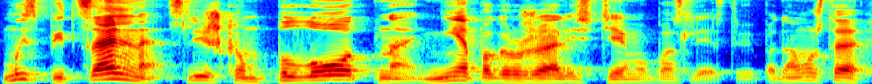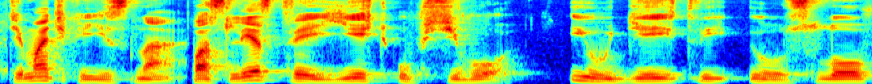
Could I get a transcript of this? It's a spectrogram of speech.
Мы специально слишком плотно не погружались в тему последствий, потому что тематика ясна. Последствия есть у всего. И у действий, и у слов,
